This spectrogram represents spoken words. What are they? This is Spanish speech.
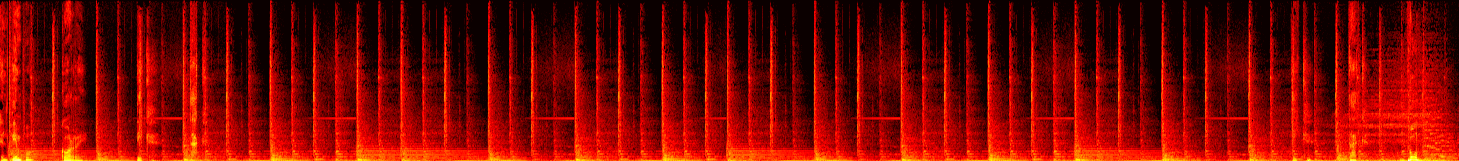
El tiempo corre, tic, tac. Tic, tac, boom.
